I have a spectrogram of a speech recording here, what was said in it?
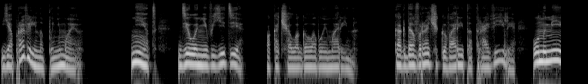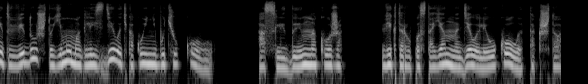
Я правильно понимаю? Нет, дело не в еде, покачала головой Марина. Когда врач говорит «отравили», он имеет в виду, что ему могли сделать какой-нибудь укол. А следы на коже? Виктору постоянно делали уколы, так что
